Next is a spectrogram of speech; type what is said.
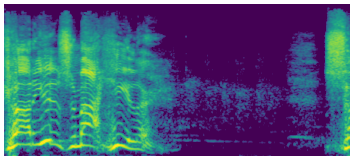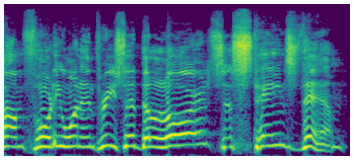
God is my healer. Psalm 41 and 3 said, The Lord sustains them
